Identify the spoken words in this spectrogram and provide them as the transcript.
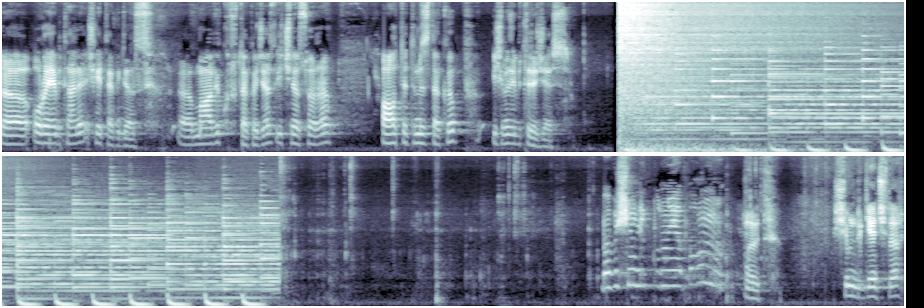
e, oraya bir tane şey takacağız. E, mavi kutu takacağız. İçine sonra outletimizi takıp işimizi bitireceğiz. Baba şimdilik bunu yapalım mı? Evet. Şimdi gençler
